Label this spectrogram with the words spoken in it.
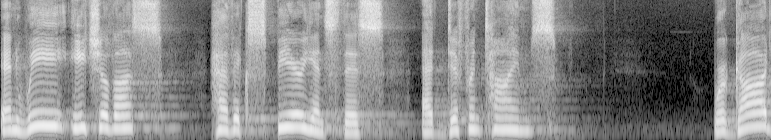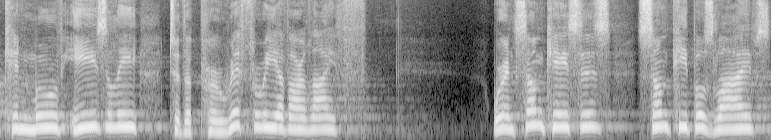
And we, each of us, have experienced this at different times. where God can move easily to the periphery of our life, where in some cases, some people's lives,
